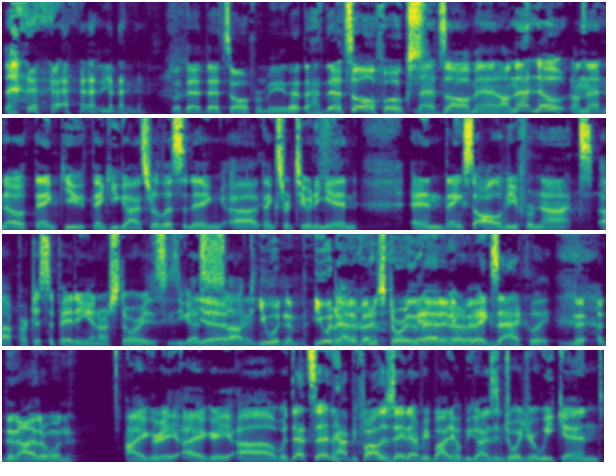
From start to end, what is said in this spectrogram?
that evening. But that that's all for me. That that's all, folks. That's all, man. On that note, on that note, thank you. Thank you guys for listening. Uh, thanks for tuning in. And thanks to all of you for not uh, participating in our stories because you guys yeah, suck. you wouldn't have you wouldn't have had a better story than that anyway. exactly. N- Than either one. I agree. I agree. Uh, with that said, happy Father's Day to everybody. Hope you guys enjoyed your weekend.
